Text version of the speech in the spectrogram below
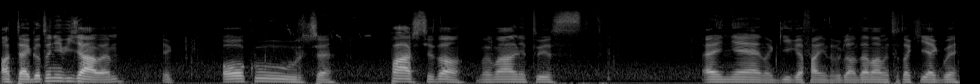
A tego to nie widziałem. O kurcze. Patrzcie to. Normalnie tu jest... Ej, nie, no giga fajnie to wygląda. Mamy tu taki jakby...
